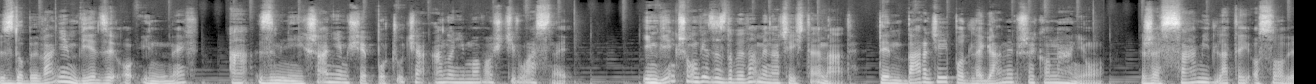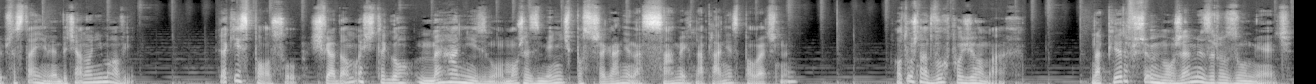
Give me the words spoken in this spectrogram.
zdobywaniem wiedzy o innych a zmniejszaniem się poczucia anonimowości własnej. Im większą wiedzę zdobywamy na czyjś temat, tym bardziej podlegamy przekonaniu, że sami dla tej osoby przestajemy być anonimowi. W jaki sposób świadomość tego mechanizmu może zmienić postrzeganie nas samych na planie społecznym? Otóż na dwóch poziomach. Na pierwszym możemy zrozumieć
